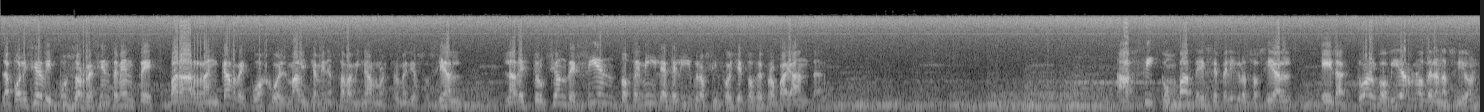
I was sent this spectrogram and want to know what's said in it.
La policía dispuso recientemente, para arrancar de cuajo el mal que amenazaba minar nuestro medio social, la destrucción de cientos de miles de libros y folletos de propaganda. Así combate ese peligro social el actual gobierno de la nación.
